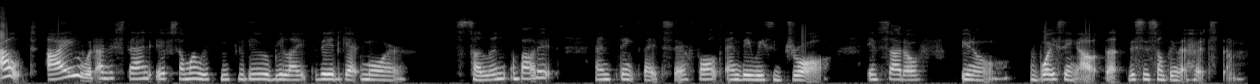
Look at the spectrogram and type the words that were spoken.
out. I would understand if someone with BPD would be like they'd get more sullen about it and think that it's their fault and they withdraw instead of, you know, voicing out that this is something that hurts them.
